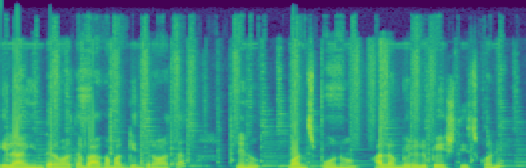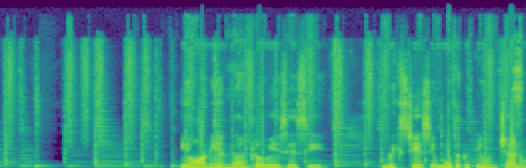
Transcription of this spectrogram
ఇలా అయిన తర్వాత బాగా మగ్గిన తర్వాత నేను వన్ స్పూను అల్లం వెల్లుల్లి పేస్ట్ తీసుకొని ఈ ఆనియన్ దాంట్లో వేసేసి మిక్స్ చేసి మూత పెట్టి ఉంచాను.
